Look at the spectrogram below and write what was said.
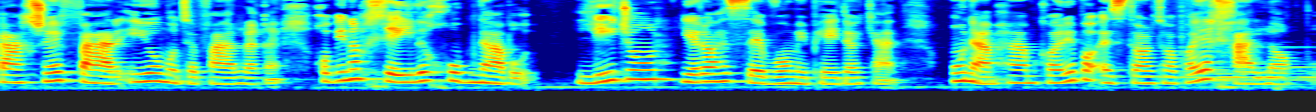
بخشه فرعی و متفرقه. خب اینم خیلی خوب نبود. لی جون یه راه سومی پیدا کرد. اونم همکاری با استارتاپ های خلاق بود.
